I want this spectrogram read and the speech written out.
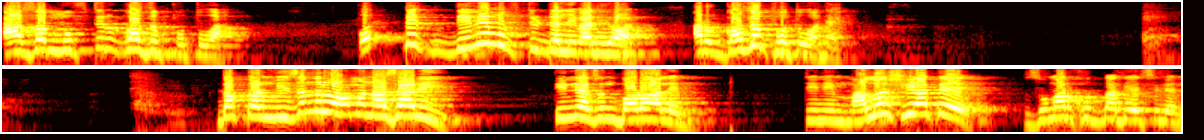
আজব মুফতির গজব ফতোয়া। প্রত্যেক দিনে মুফতির ডেলিভারি হয়। আর গজব ফতোয়া দেয়। ডক্টর মিজানুর রহমান আজহারি, তিনি একজন বড় আলেম। তিনি মালয়েশিয়াতে জুমার খুতবা দিয়েছিলেন।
